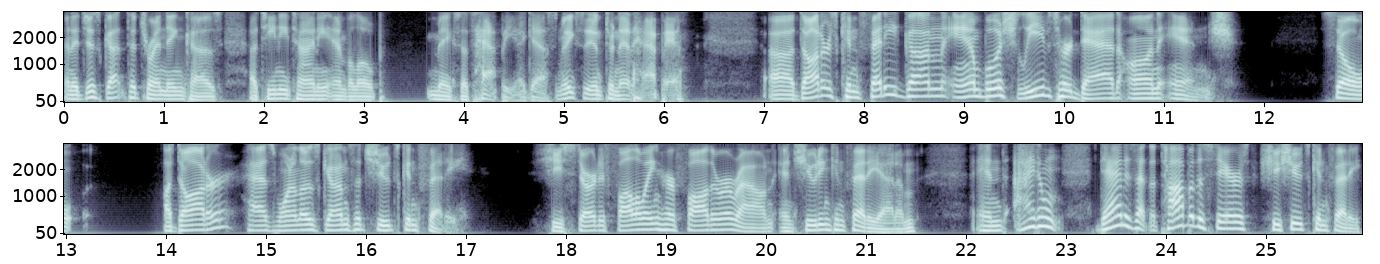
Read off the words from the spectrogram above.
And it just got to trending because a teeny tiny envelope makes us happy, I guess. Makes the internet happy. Uh, daughter's confetti gun ambush leaves her dad on edge. So, a daughter has one of those guns that shoots confetti. She started following her father around and shooting confetti at him. And I don't. Dad is at the top of the stairs. She shoots confetti.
